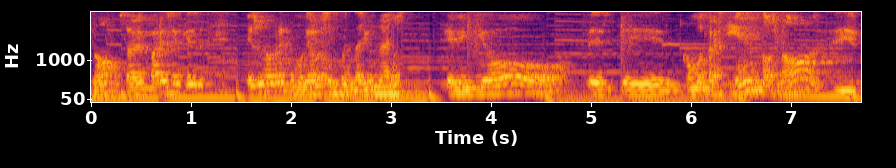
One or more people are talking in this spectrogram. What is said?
¿no? O sea, me parece que es, es un hombre que murió a los 51 años, que vivió este, como 300, ¿no? Eh,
